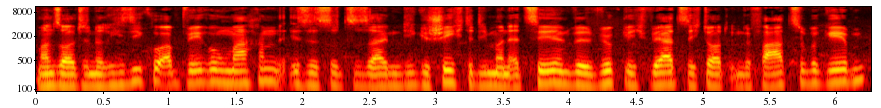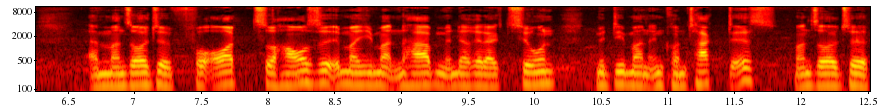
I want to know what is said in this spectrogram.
Man sollte eine Risikoabwägung machen. Ist es sozusagen die Geschichte, die man erzählen will, wirklich wert, sich dort in Gefahr zu begeben? Ähm, man sollte vor Ort zu Hause immer jemanden haben in der Redaktion, mit dem man in Kontakt ist. Man sollte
